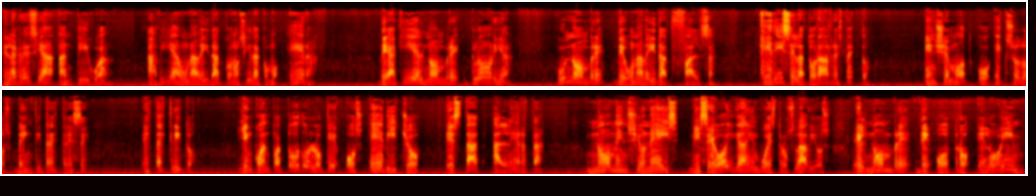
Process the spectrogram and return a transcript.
En la Grecia antigua había una deidad conocida como Hera. De aquí el nombre Gloria, un nombre de una deidad falsa. ¿Qué dice la Torah al respecto? En Shemot o Éxodos 23:13 está escrito, Y en cuanto a todo lo que os he dicho, estad alerta. No mencionéis ni se oiga en vuestros labios el nombre de otro Elohim.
